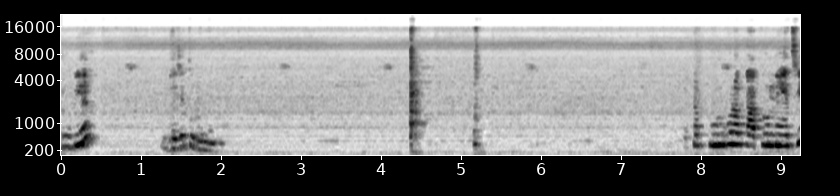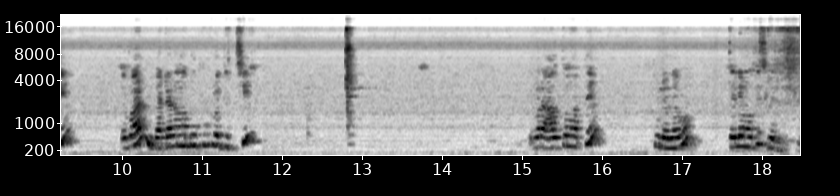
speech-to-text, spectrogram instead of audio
ডুবিয়ে ভেজে তুলে নেব। পুর ভরা নিয়েছি। এবার ব্যাটারের মধ্যে উপর দিচ্ছি। এবার আলতো হাতে তুলে নেব। তেলের মধ্যে ছেড়ে দিচ্ছি।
